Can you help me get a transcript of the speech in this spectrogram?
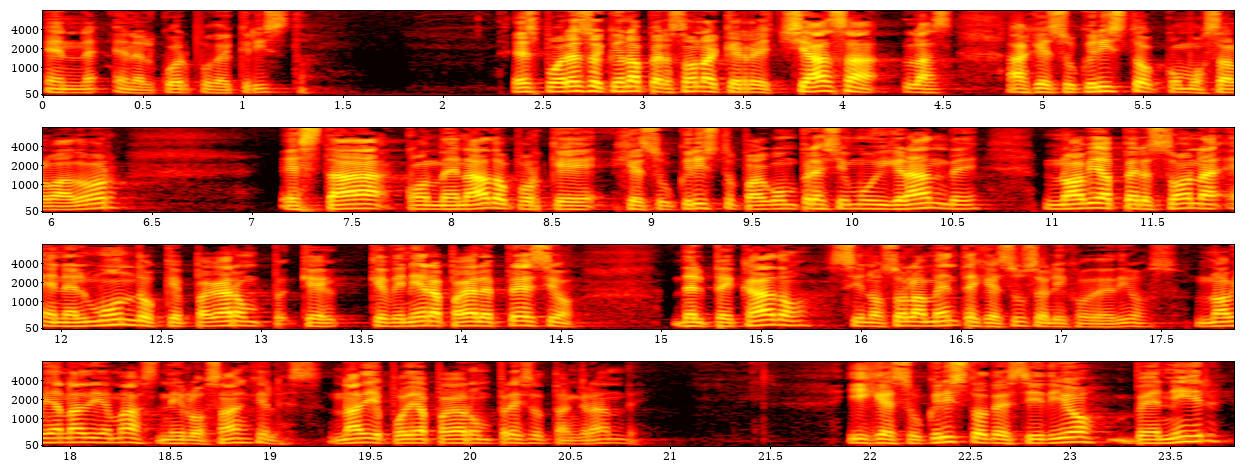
en, en el cuerpo de Cristo. Es por eso que una persona que rechaza las, a Jesucristo como Salvador, está condenado porque Jesucristo pagó un precio muy grande. No había persona en el mundo que, pagaron, que, que, viniera a pagar el precio del pecado, sino solamente Jesús, el Hijo de Dios. No había nadie más, ni los ángeles. Nadie podía pagar un precio tan grande. Y Jesucristo decidió venir,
